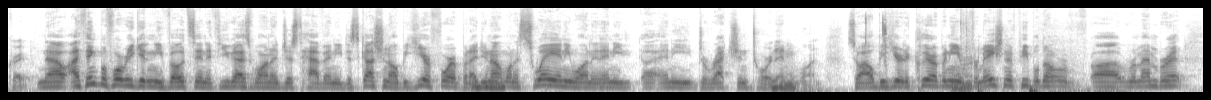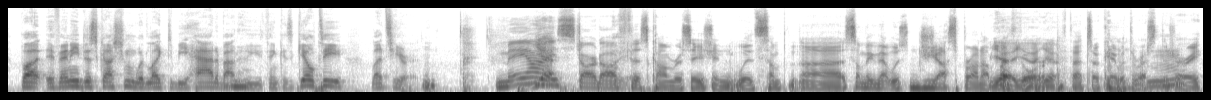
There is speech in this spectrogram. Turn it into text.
Great. now, I think before we get any votes in, if you guys want to just have any discussion, I'll be here for it. But I do not want to sway anyone in any uh, any direction toward anyone. So I'll be here to clear up any information if people don't uh, remember it. But if any discussion would like to be had about who you think is guilty, let's hear it. May I Yeah. start off this conversation with some uh, something that was just brought up Yeah, by yeah, Thor, yeah. if that's okay with the rest of the jury.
